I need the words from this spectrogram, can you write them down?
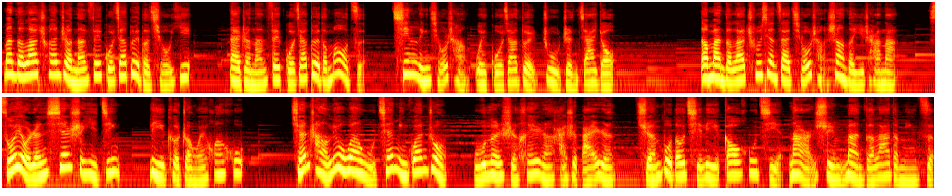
曼德拉穿着南非国家队的球衣，戴着南非国家队的帽子，亲临球场为国家队助阵加油。当曼德拉出现在球场上的一刹那，所有人先是一惊，立刻转为欢呼。全场六万五千名观众，无论是黑人还是白人，全部都起立高呼起纳尔逊·曼德拉的名字。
